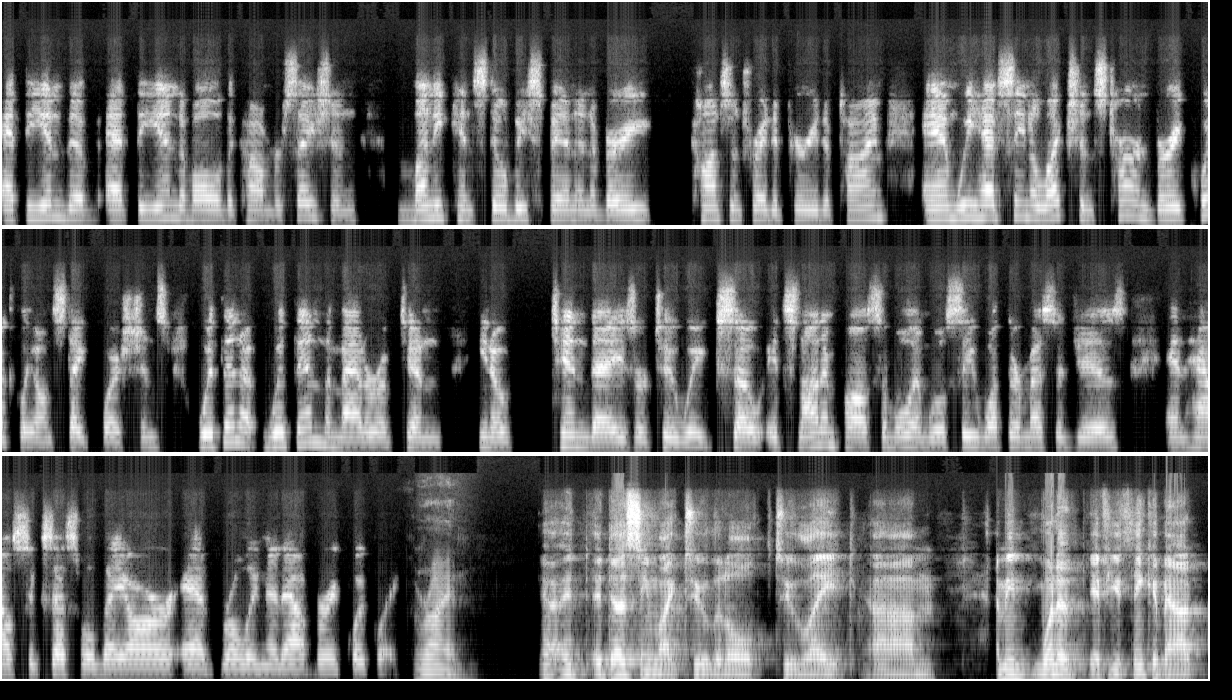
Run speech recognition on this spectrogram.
at the end of at the end of all of the conversation, money can still be spent in a very concentrated period of time and we have seen elections turn very quickly on state questions within a within the matter of 10 you know 10 days or two weeks so it's not impossible and we'll see what their message is and how successful they are at rolling it out very quickly ryan yeah it, it does seem like too little too late. Um, i mean one of if you think about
